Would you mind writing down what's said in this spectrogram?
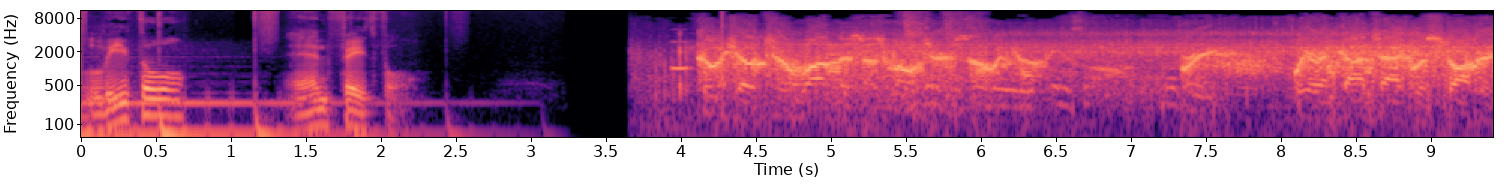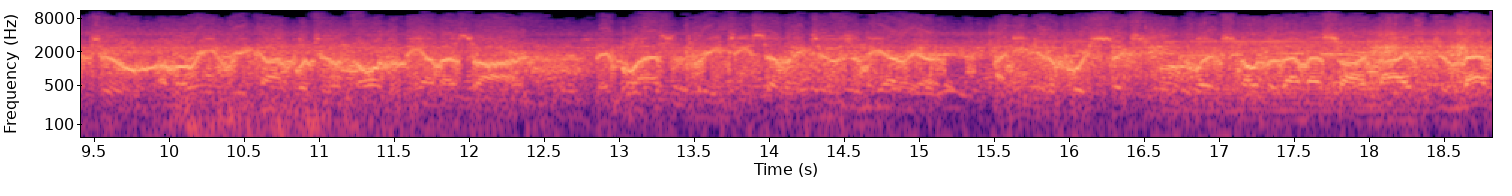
lethal, and faithful. Cujo 2-1, this is Vulture. Brief. We are in contact with Stalker 2, a Marine recon platoon north of the MSR. They blasted three T-72s in the area. I need you to push 16 clicks north of MSR knife to map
